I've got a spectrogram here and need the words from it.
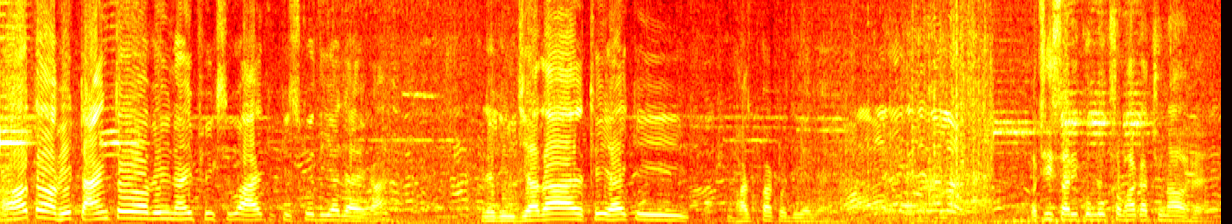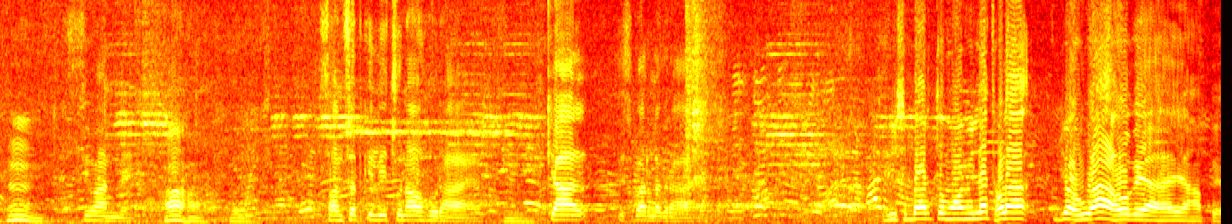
हाँ तो अभी टाइम तो अभी नहीं फिक्स हुआ है कि किसको दिया जाएगा। लेकिन ज़्यादा अथी है कि भाजपा को दिया जाएगा। पच्चीस तारीख को लोकसभा का चुनाव है। सीवान में। हाँ हाँ बोलिए। सांसद के लिए चुनाव हो रहा है। क्या इस बार लग रहा है? इस बार तो मामला थोड़ा जो हुआ हो गया है यहाँ पे।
